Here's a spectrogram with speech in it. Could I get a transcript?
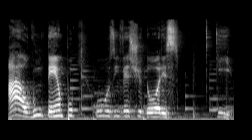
Há algum tempo, os investidores que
